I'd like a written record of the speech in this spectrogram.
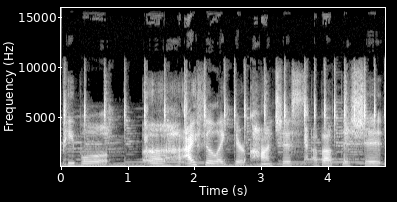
People, uh, I feel like they're conscious about this shit,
